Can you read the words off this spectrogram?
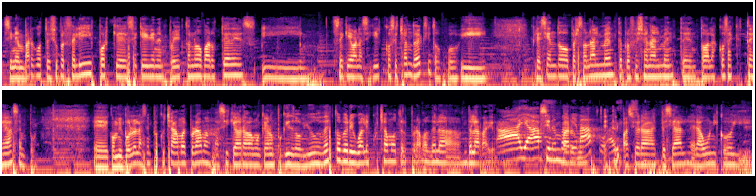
Sin embargo, estoy súper feliz porque sé que vienen proyectos nuevos para ustedes y sé que van a seguir cosechando éxitos pues, y creciendo personalmente, profesionalmente en todas las cosas que ustedes hacen. Pues. Eh, con mi polola siempre escuchábamos el programa, así que ahora vamos a quedar un poquito viudos de esto, pero igual escuchamos los programas de la, de la radio. Ah, ya. Sin ¿para embargo, más, po? este espacio era especial, era único y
